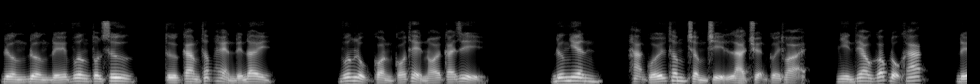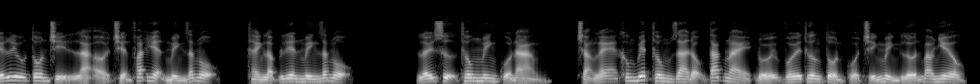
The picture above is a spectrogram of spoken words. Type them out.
đường đường đế vương tôn sư, từ cam thấp hèn đến đây. Vương lục còn có thể nói cái gì? Đương nhiên, hạn cuối thâm trầm chỉ là chuyện cười thoại, nhìn theo góc độ khác, đế lưu tôn chỉ là ở triển phát hiện mình giác ngộ, thành lập liên minh giác ngộ. Lấy sự thông minh của nàng, chẳng lẽ không biết thông gia động tác này đối với thương tổn của chính mình lớn bao nhiêu?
